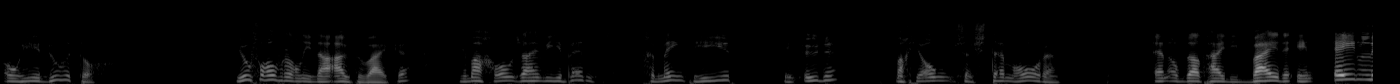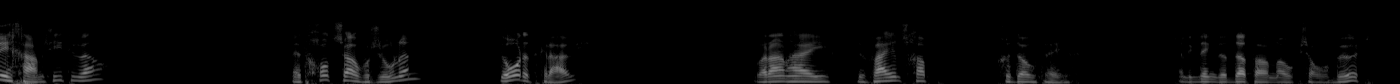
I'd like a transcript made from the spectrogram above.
O Heer, doe het toch. Je hoeft overal niet naar uit te wijken. Je mag gewoon zijn wie je bent. Gemeente hier in Uden mag je ook zijn stem horen. En opdat hij die beide in één lichaam, ziet u wel? Met God zou verzoenen door het kruis, waaraan hij de vijandschap gedood heeft. En ik denk dat dat dan ook zo gebeurt.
